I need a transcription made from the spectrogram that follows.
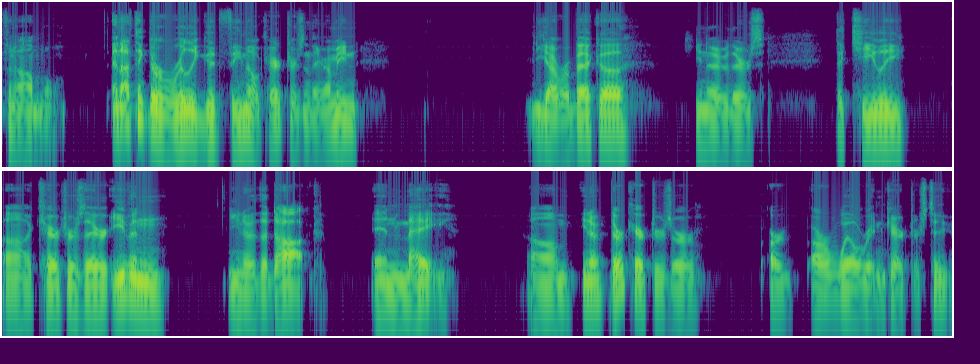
phenomenal. And I think there are really good female characters in there. I mean, you got Rebecca, you know, there's the Keeley uh characters there, even you know, the Doc and Mae. Um, you know, their characters are are are well written characters too.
